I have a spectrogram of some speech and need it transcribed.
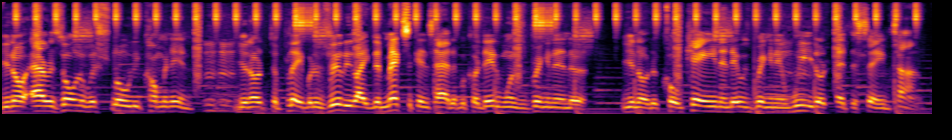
You know, Arizona was slowly coming in, mm-hmm. you know, to play. But it was really like the Mexicans had it because they the ones bringing in the, you know, the cocaine and they was bringing in weed at the same time.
